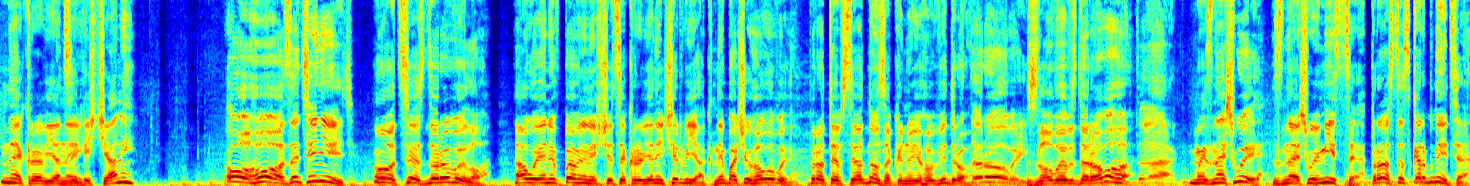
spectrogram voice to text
Не кров'яний. Це піщаний? Ого, зацініть! Оце здоровило! Але я не впевнений, що це кров'яний черв'як, не бачу голови. Проте все одно закину його в відро. Здоровий. Зловив здорового? Так. Ми знайшли. Знайшли місце. Просто скарбниця.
